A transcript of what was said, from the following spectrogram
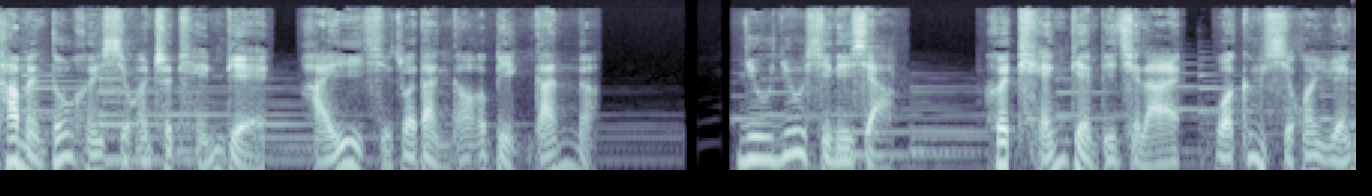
他们都很喜欢吃甜点。还一起做蛋糕和饼干呢。妞妞心里想，和甜点比起来，我更喜欢圆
